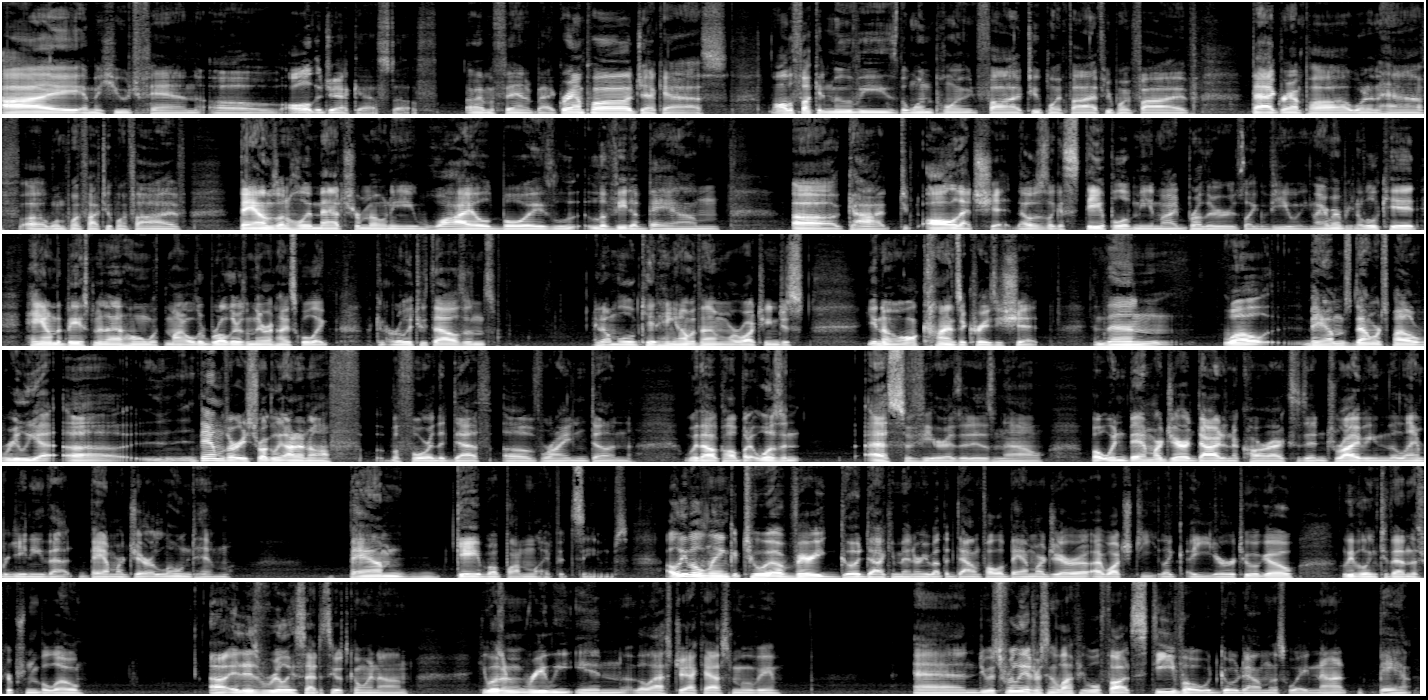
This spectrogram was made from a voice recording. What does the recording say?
I am a huge fan of all the jackass stuff. I'm a fan of Bad Grandpa, Jackass, all the fucking movies, the 1.5, 2.5, 3.5, Bad Grandpa, 1.5, uh, 1.5, 2.5, Bam's Unholy Matrimony, Wild Boys, L- Bam, uh, God, dude, all that shit. That was like a staple of me and my brothers, like, viewing. Like I remember being a little kid, hanging in the basement at home with my older brothers when they were in high school, like, like in early 2000s. You know, I'm a little kid hanging out with them, we're watching just you know, all kinds of crazy shit. And then, well, Bam's downward spiral really, uh, Bam was already struggling on and off before the death of Ryan Dunn with alcohol, but it wasn't as severe as it is now. But when Bam Margera died in a car accident driving the Lamborghini that Bam Margera loaned him, Bam gave up on life, it seems. I'll leave a link to a very good documentary about the downfall of Bam Margera I watched like a year or two ago. I'll leave a link to that in the description below. Uh, it is really sad to see what's going on. He wasn't really in the last Jackass movie. And it was really interesting. A lot of people thought Steve-O would go down this way, not Bam.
